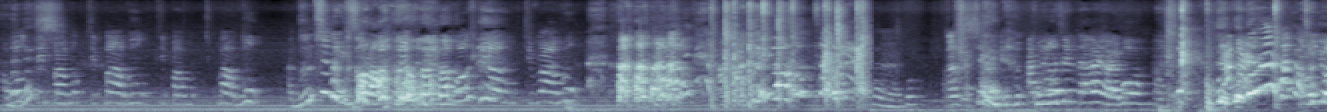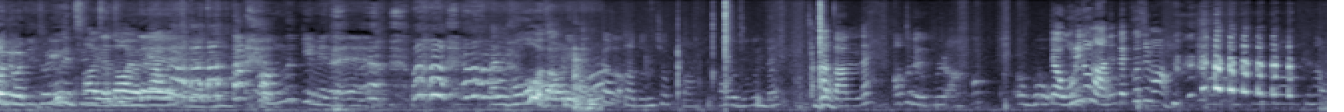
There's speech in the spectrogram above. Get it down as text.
묵지빠 묵지빠 묵지빠 묵지빠 묵. 아, 눈치 좀 있어라. 묵지빠 묵지빠 묵. 아 진짜 안 들어진다가 얇어. 이거 아, 얘너 여기. 하고 있어. 방 느낌이네. 아니 보고 오자 우리. 없다 눈치 없다. 어 누군데? 아 난데? 아 근데 이거 불안 꺼? 어뭐 야 우리 돈 아닌데 끄지 마. 그냥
